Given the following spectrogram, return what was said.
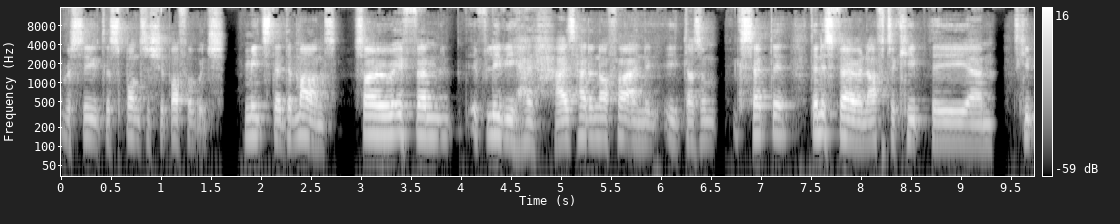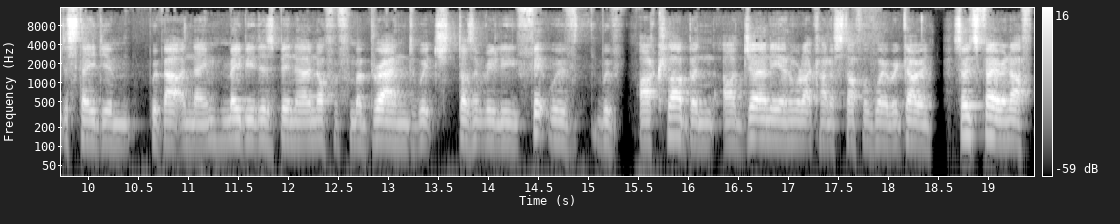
received a sponsorship offer which meets their demands. So if um, if Levy ha- has had an offer and he doesn't accept it, then it's fair enough to keep the um, to keep the stadium without a name. Maybe there's been an offer from a brand which doesn't really fit with with our club and our journey and all that kind of stuff of where we're going. So it's fair enough.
